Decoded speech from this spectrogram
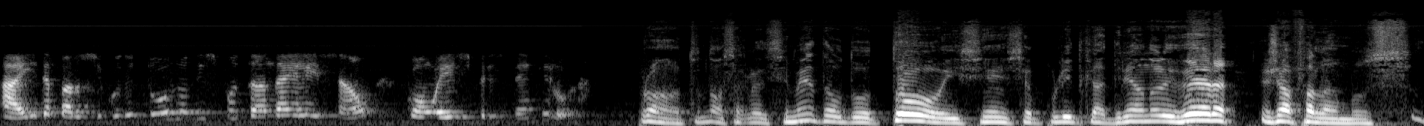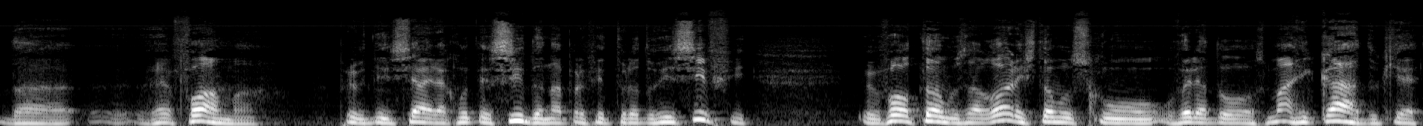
a ida para o segundo turno, disputando a eleição com o ex-presidente Lula. Pronto, nosso agradecimento ao doutor em ciência política Adriano Oliveira. Já falamos da reforma previdenciária acontecida na Prefeitura do Recife. Voltamos agora, estamos com o vereador Osmar Ricardo, que é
